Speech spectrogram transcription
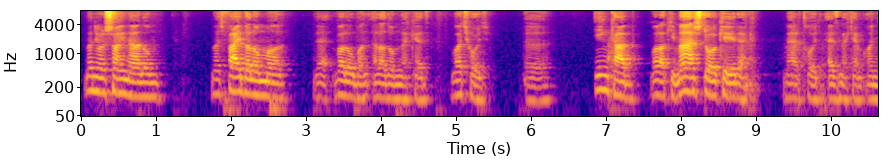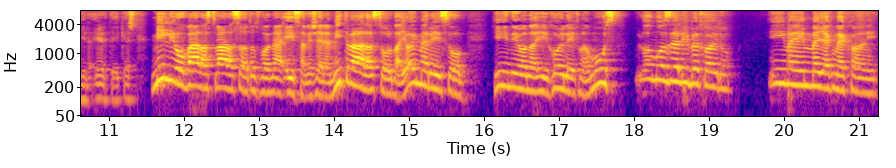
nagyon sajnálom, nagy fájdalommal, de valóban eladom neked. Vagy hogy ö, inkább valaki mástól kérek, mert hogy ez nekem annyira értékes. Millió választ válaszolhatott volna Észáv, és erre mit válaszol? Bá jaj merészóbb, híni onai hojlék la musz, lomozeli behajró. Íme én megyek meghalni.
